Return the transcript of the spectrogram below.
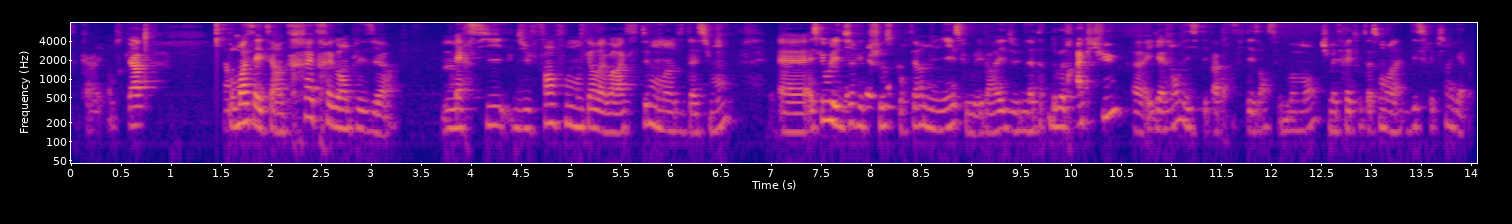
C'est. En tout cas, pour moi, ça a été un très, très grand plaisir. Merci du fin fond de mon cœur d'avoir accepté mon invitation. Euh, Est-ce que vous voulez dire quelque chose pour terminer? Est-ce que vous voulez parler de, de votre actu euh, également? N'hésitez pas, profitez-en, c'est le moment. Je mettrai de toute façon dans la description également.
